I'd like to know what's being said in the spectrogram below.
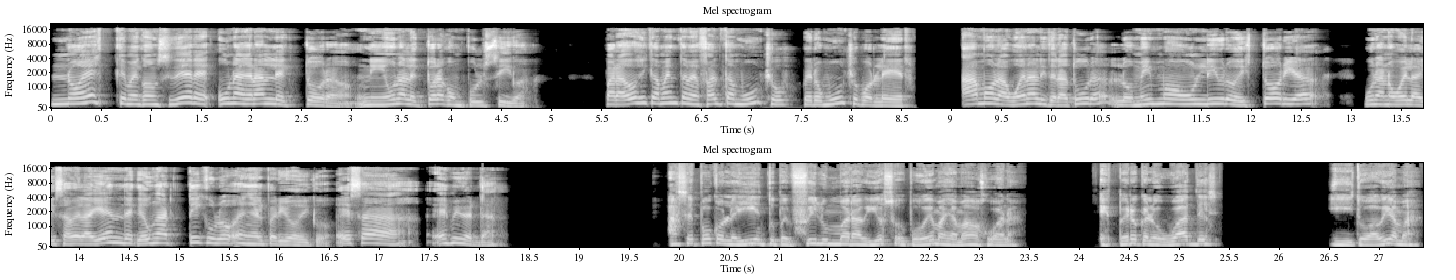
no es que me considere una gran lectora, ni una lectora compulsiva. Paradójicamente me falta mucho, pero mucho por leer. Amo la buena literatura, lo mismo un libro de historia, una novela de Isabel Allende, que un artículo en el periódico. Esa es mi verdad. Hace poco leí en tu perfil un maravilloso poema llamado Juana. Espero que lo guardes y todavía más,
